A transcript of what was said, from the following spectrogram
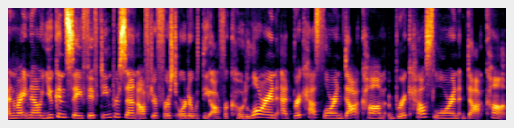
And right now, you can save 15% off your first order with the offer code Lauren at brickhouselauren.com, brickhouselauren.com.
